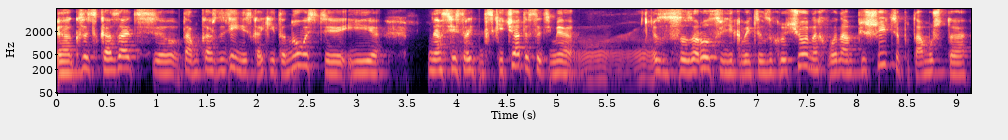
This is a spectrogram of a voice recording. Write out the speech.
Э, кстати сказать, э, там каждый день есть какие-то новости, и у нас есть родительские чаты с этими, с родственниками этих заключенных. Вы нам пишите, потому что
